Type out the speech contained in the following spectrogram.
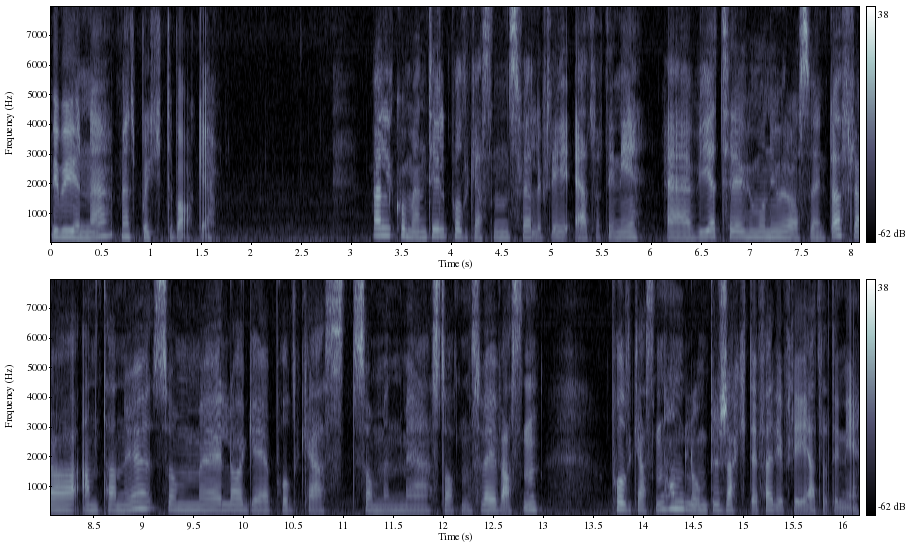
Vi begynner med et blikk tilbake. Velkommen til podkasten Svelefri E39. Eh, vi er tre humaniorastudenter fra NTNU som eh, lager podkast sammen med Statens vegvesen. Podkasten handler om prosjektet Ferjefri E39.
